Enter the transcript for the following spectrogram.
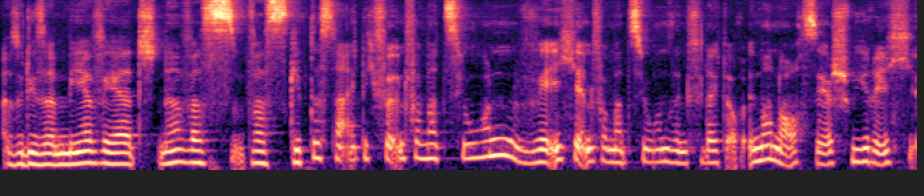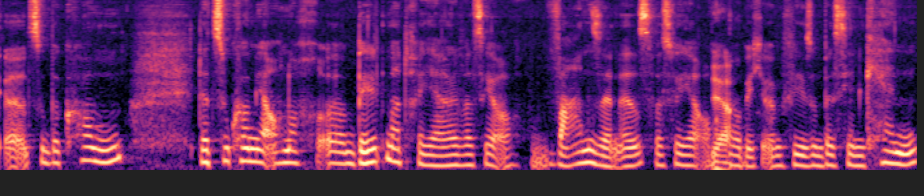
Also dieser Mehrwert, ne, was, was gibt es da eigentlich für Informationen? Welche Informationen sind vielleicht auch immer noch sehr schwierig äh, zu bekommen? Dazu kommen ja auch noch äh, Bildmaterial, was ja auch Wahnsinn ist, was wir ja auch, Ja. glaube ich, irgendwie so ein bisschen kennen.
